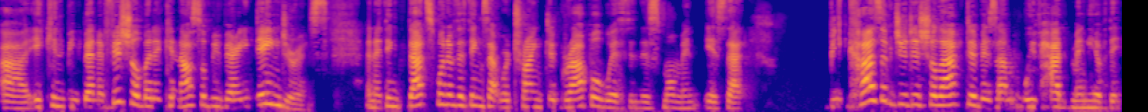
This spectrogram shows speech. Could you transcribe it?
uh, it can be beneficial, but it can also be very dangerous. And I think that's one of the things that we're trying to grapple with in this moment is that because of judicial activism, we've had many of the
